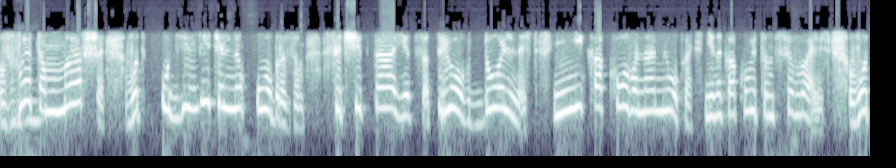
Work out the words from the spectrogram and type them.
в этом марше вот удивительным образом сочетается трехдольность, никакого намека ни на какую танцевальность. Вот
